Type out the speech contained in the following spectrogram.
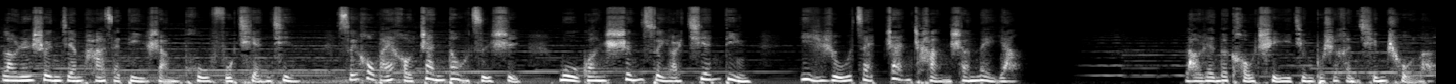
老人瞬间趴在地上匍匐前进，随后摆好战斗姿势，目光深邃而坚定，一如在战场上那样。老人的口齿已经不是很清楚了，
